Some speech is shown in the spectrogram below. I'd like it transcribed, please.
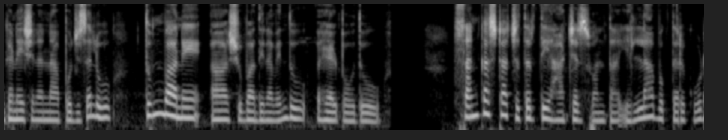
ಗಣೇಶನನ್ನು ಪೂಜಿಸಲು ತುಂಬಾ ಶುಭ ದಿನವೆಂದು ಹೇಳ್ಬೋದು ಸಂಕಷ್ಟ ಚತುರ್ಥಿ ಆಚರಿಸುವಂಥ ಎಲ್ಲ ಭಕ್ತರು ಕೂಡ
